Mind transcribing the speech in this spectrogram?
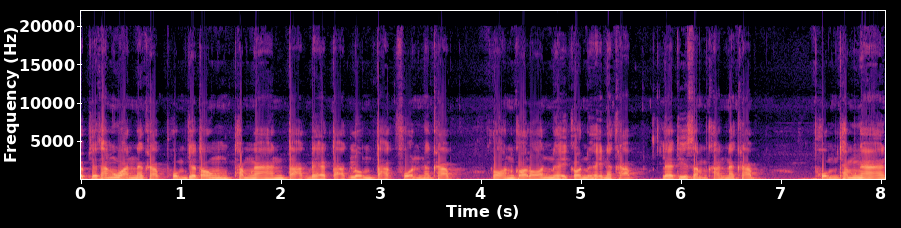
กือบจะทั้งวันนะครับ ผมจะต้องทำงานตากแดดตากลมตากฝนนะครับ ร้อนก็ร้อนเหนื่อยก็เหนื่อยนะครับ และที่สำคัญนะครับ ผมทำงาน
